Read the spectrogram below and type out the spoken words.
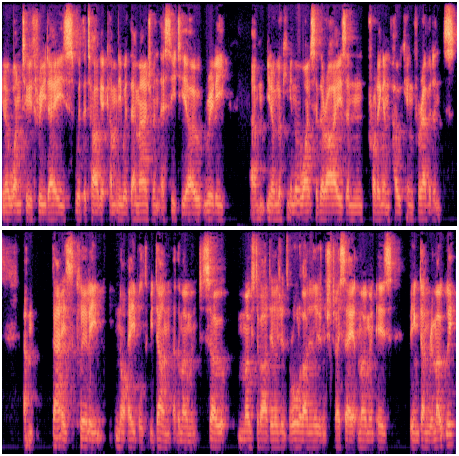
you know, one, two, three days with the target company, with their management, their CTO, really, um, you know, looking in the whites of their eyes and prodding and poking for evidence. Um, that is clearly not able to be done at the moment. So most of our diligence, or all of our diligence, should I say, at the moment, is being done remotely.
